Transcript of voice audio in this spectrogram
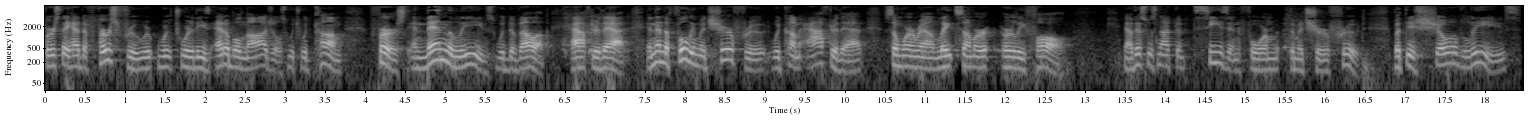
First, they had the first fruit, which were these edible nodules, which would come first, and then the leaves would develop after that. And then the fully mature fruit would come after that, somewhere around late summer, early fall. Now, this was not the season for the mature fruit, but this show of leaves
